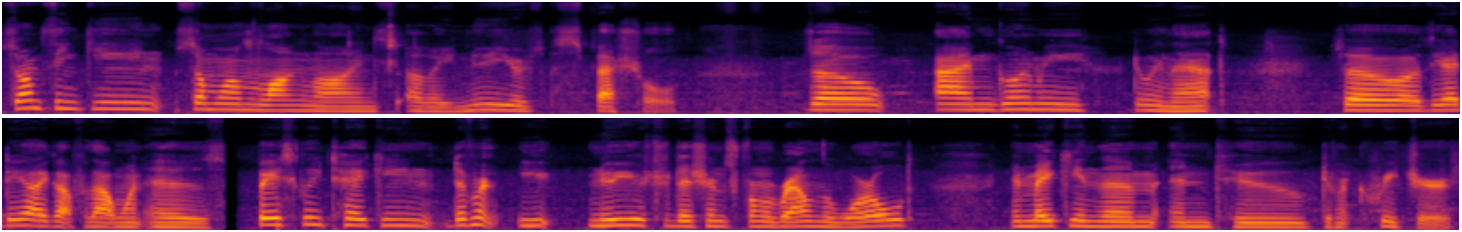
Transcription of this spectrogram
So I'm thinking somewhere along the lines of a New Year's special. So I'm going to be doing that. So, uh, the idea I got for that one is basically taking different New Year's traditions from around the world and making them into different creatures.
